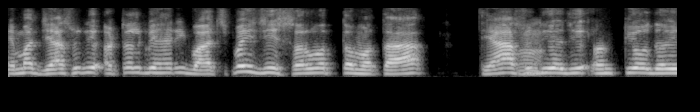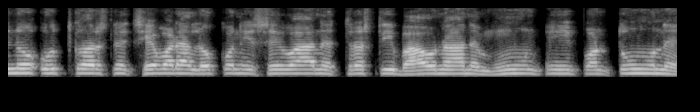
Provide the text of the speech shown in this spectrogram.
એમાં જ્યાં સુધી અટલ બિહારી વાજપેયીજી સર્વોત્તમ હતા ત્યાં સુધી હજી અંત્યોદયનો ઉત્કર્ષ ને છેવાડા લોકોની સેવા ને ત્રષ્ટિ ભાવના ને હું નહીં પણ તું ને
